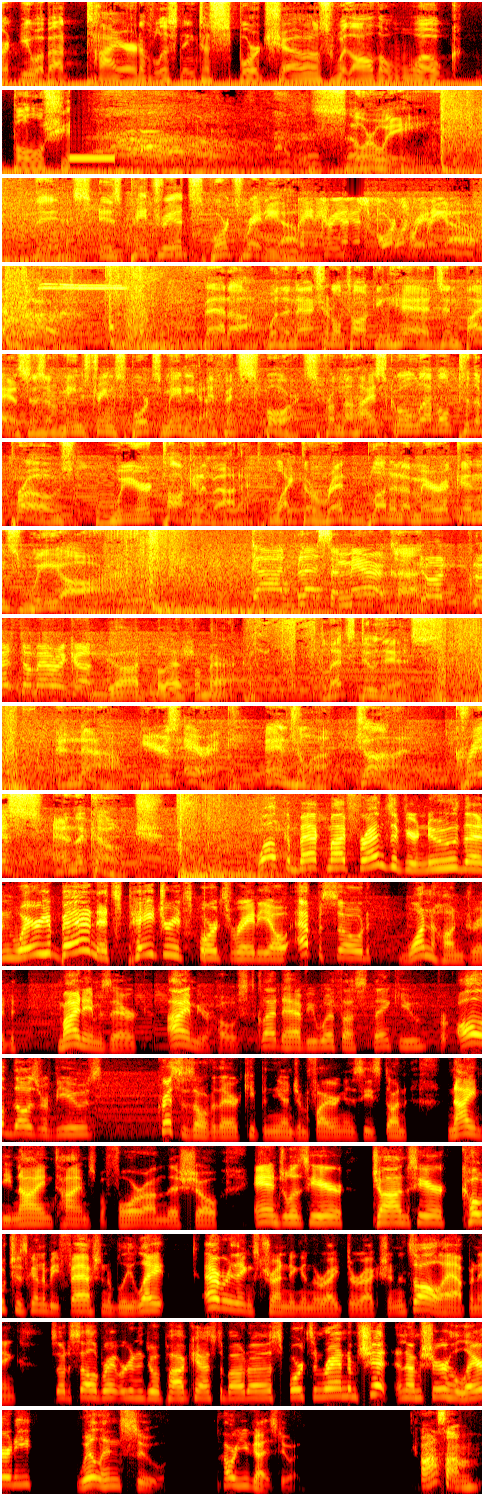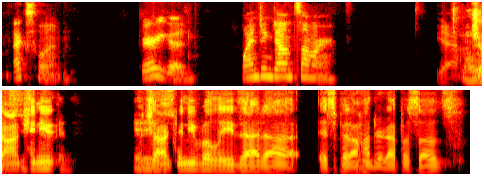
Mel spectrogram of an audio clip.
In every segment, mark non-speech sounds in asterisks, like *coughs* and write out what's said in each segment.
Aren't you about tired of listening to sports shows with all the woke bullshit? So are we. This is Patriot Sports Radio. Patriot Sports Radio. Fed up with the national talking heads and biases of mainstream sports media. If it's sports, from the high school level to the pros, we're talking about it. Like the red blooded Americans we are. God bless America. God bless America. God bless America. Let's do this. And now, here's Eric, Angela, John, Chris, and the coach. Welcome back, my friends. If you're new, then where you been? It's Patriot Sports Radio, episode 100. My name is Eric. I am your host. Glad to have you with us. Thank you for all of those reviews. Chris is over there keeping the engine firing as he's done 99 times before on this show. Angela's here. John's here. Coach is going to be fashionably late. Everything's trending in the right direction. It's all happening. So to celebrate, we're going to do a podcast about uh, sports and random shit, and I'm sure hilarity will ensue. How are you guys doing? Awesome. Excellent. Very good. Winding down summer. Yeah. Oh, John, can you- It John, is. can you believe that uh it's been hundred episodes?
